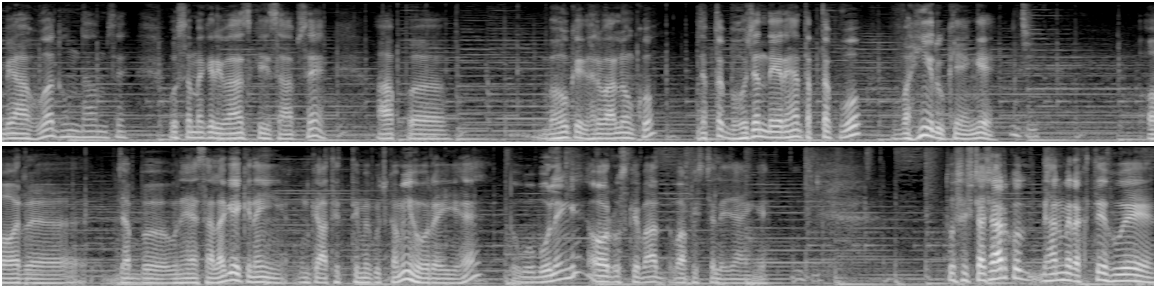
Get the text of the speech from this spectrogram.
ब्याह हुआ धूमधाम से। उस समय के रिवाज के हिसाब से आप बहू के घर वालों को जब तक भोजन दे रहे हैं तब तक वो वहीं रुकेंगे। जी। और जब उन्हें ऐसा लगे कि नहीं उनके आतिथ्य में कुछ कमी हो रही है तो वो बोलेंगे और उसके बाद वापस चले जाएँगे। तो शिष्टाचार को ध्यान में रखते हुए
